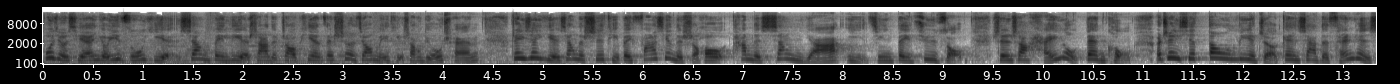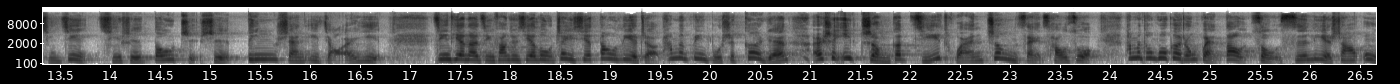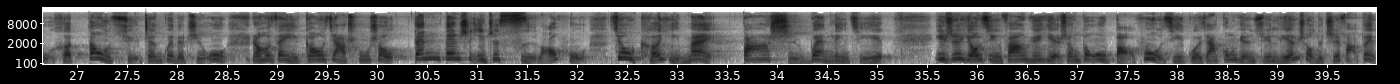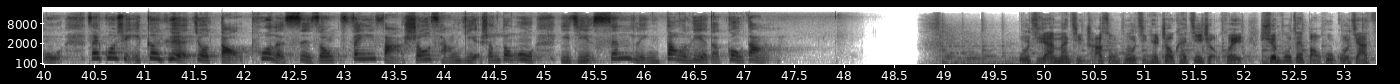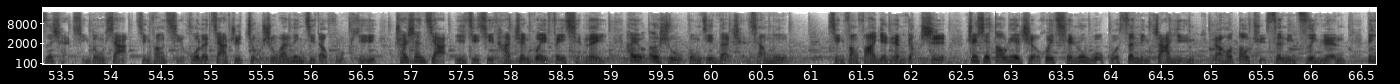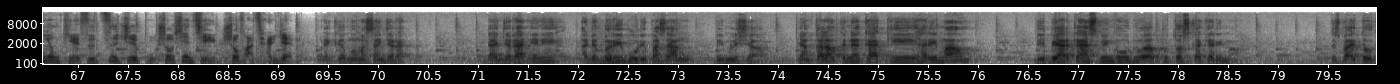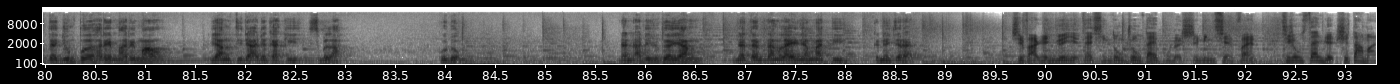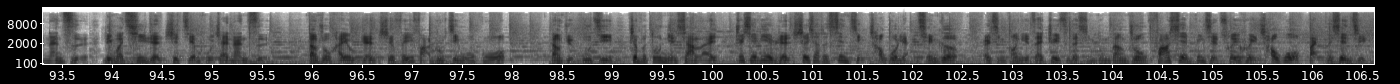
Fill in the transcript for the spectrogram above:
不久前，有一组野象被猎杀的照片在社交媒体上流传。这些野象的尸体被发现的时候，它们的象牙已经被锯走，身上还有弹孔。而这些盗猎者干下的残忍行径，其实都只是冰山一角而已。今天呢，警方就揭露，这些盗猎者他们并不是个人，而是一整个集团正在操作。他们通过各种管道走私猎杀物和盗取珍贵的植物，然后再以高价出出售。单单是一只死老虎就可以卖八十万令吉。一支由警方与野生动物保护及国家公园局联手的执法队伍，在过去一个月就捣破了四宗非法收藏野生动物以及森林盗猎的勾当。五吉安曼警察总部今天召开记者会，宣布在保护国家资产行动下，警方起获了价值九十万令吉的虎皮、穿山甲以及其他珍贵飞禽类，还有二十五公斤的沉香木。警方发言人表示，这些盗猎者会潜入我国森林扎营，然后盗取森林资源，并用铁丝自制捕兽陷阱，手法残忍。Mereka memasang jerat dan jerat ini ada beribu dipasang di Malaysia. Yang kalau kena kaki harimau, dibiarkan seminggu dua putus kaki harimau. Sebab itu kita jumpa harimau-harimau yang tidak ada kaki sebelah kudung. Dan ada juga yang binatang-binatang lain yang mati kena jerat. 执法人员也在行动中逮捕了十名嫌犯，其中三人是大马男子，另外七人是柬埔寨男子，当中还有人是非法入境我国。当局估计，这么多年下来，这些猎人设下的陷阱超过两千个，而警方也在这次的行动当中发现并且摧毁超过百个陷阱。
